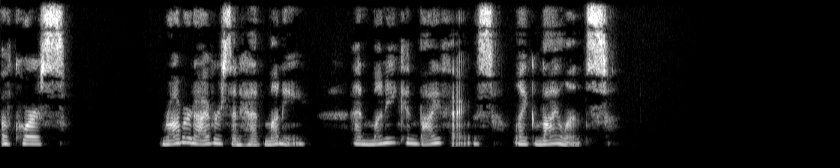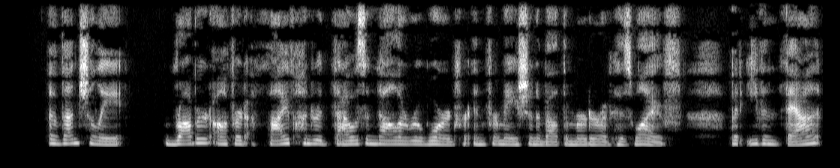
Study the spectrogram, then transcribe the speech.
Of course, Robert Iverson had money, and money can buy things like violence. Eventually, Robert offered a $500,000 reward for information about the murder of his wife, but even that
